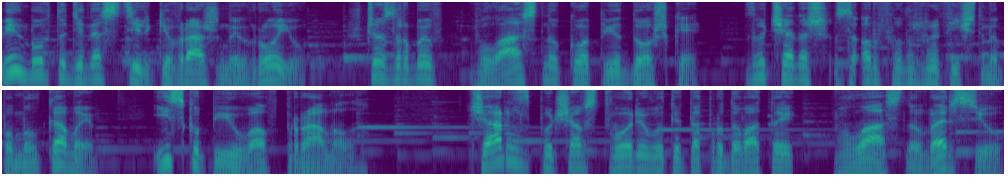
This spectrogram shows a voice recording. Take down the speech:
Він був тоді настільки вражений грою, що зробив власну копію дошки, звичайно ж, з орфографічними помилками, і скопіював правила. Чарльз почав створювати та продавати власну версію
